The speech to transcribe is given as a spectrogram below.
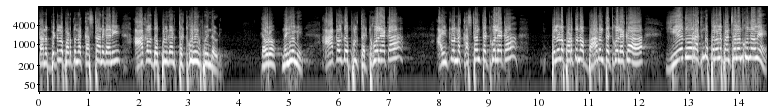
తన బిడ్డలు పడుతున్న కష్టాన్ని కానీ ఆకలి దప్పులు కానీ తట్టుకోలేకపోయింది ఆవిడ. ఎవరో? నయోమి. ఆకలి దప్పులు తట్టుకోలేక ఆ ఇంట్లో ఉన్న కష్టాన్ని తట్టుకోలేక పిల్లలు పడుతున్న బాధను తట్టుకోలేక ఏదో రకంగా పిల్లలు పెంచాలనుకుందామే.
